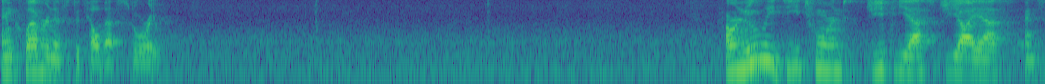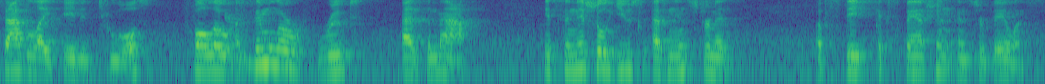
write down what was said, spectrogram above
and cleverness to tell that story. Our newly detoured GPS, GIS, and satellite-aided tools follow a similar route as the map, its initial use as an instrument of state expansion and surveillance,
